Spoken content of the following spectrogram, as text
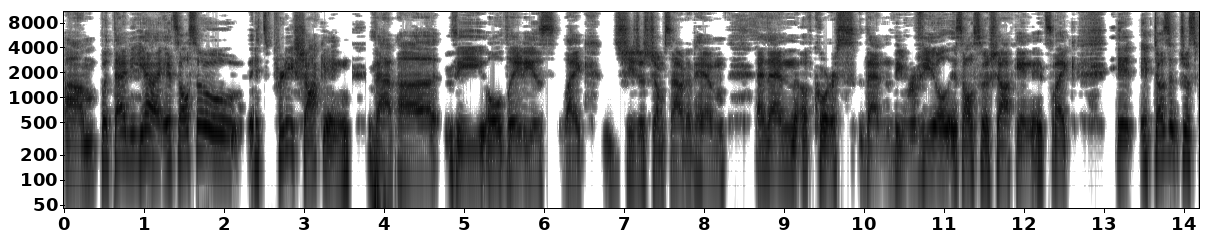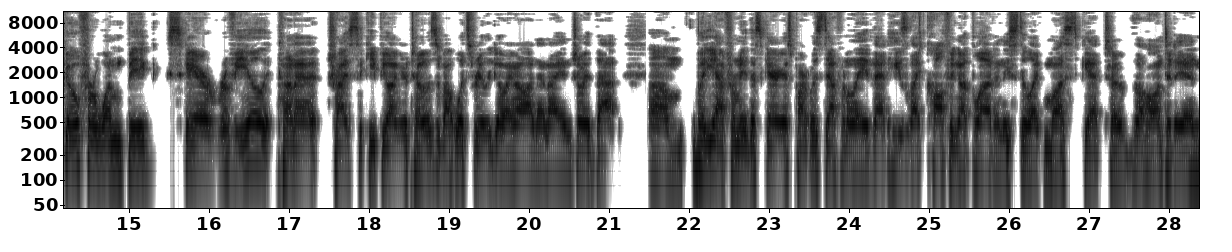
Um, but then, yeah, it's also it's pretty shocking that uh, the old lady is like she just jumps out at him, and then of course, then the reveal is also shocking. It's like it it doesn't just go for one big scare reveal. It kind of tries to keep you on your toes about what's really going on, and I enjoyed that. Um, but yeah, for me, the scariest part was definitely that he's like coughing up blood, and he still like must get to the haunted inn.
